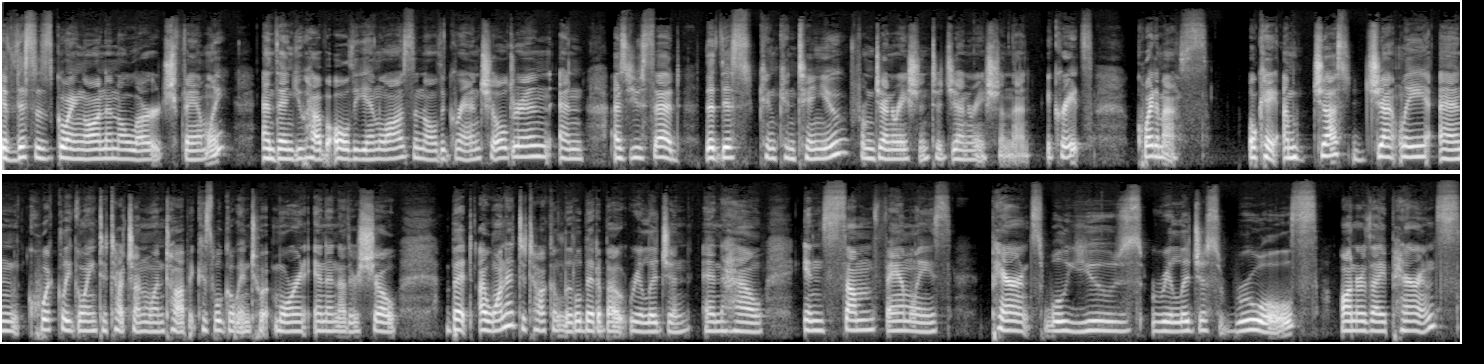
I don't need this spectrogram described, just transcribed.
if this is going on in a large family? And then you have all the in laws and all the grandchildren. And as you said, that this can continue from generation to generation, then it creates quite a mess. Okay, I'm just gently and quickly going to touch on one topic because we'll go into it more in another show. But I wanted to talk a little bit about religion and how, in some families, parents will use religious rules, honor thy parents,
